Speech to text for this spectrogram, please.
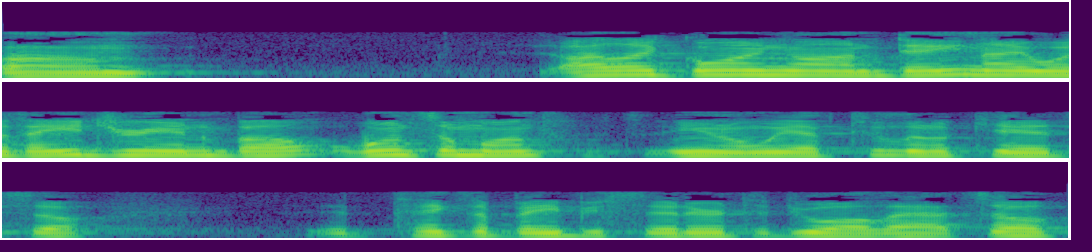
Um, I like going on date night with Adrian about once a month. You know, we have two little kids, so it takes a babysitter to do all that. So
